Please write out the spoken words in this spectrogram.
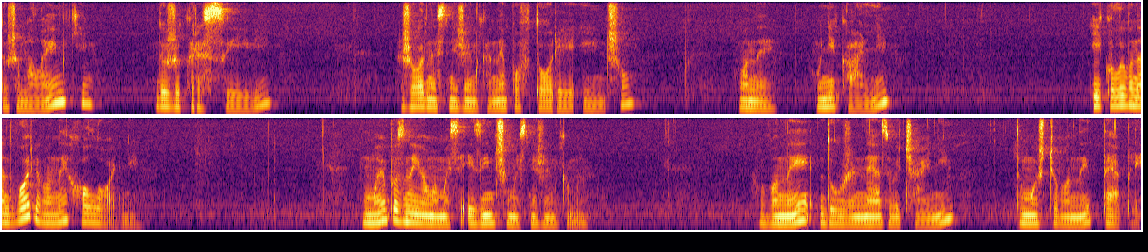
дуже маленькі, дуже красиві. Жодна сніжинка не повторює іншу. Вони унікальні. І коли ви на дворі, вони холодні. Ми познайомимося із іншими сніжинками. Вони дуже незвичайні, тому що вони теплі.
